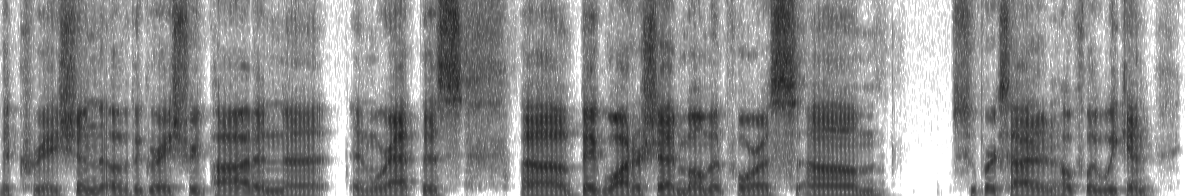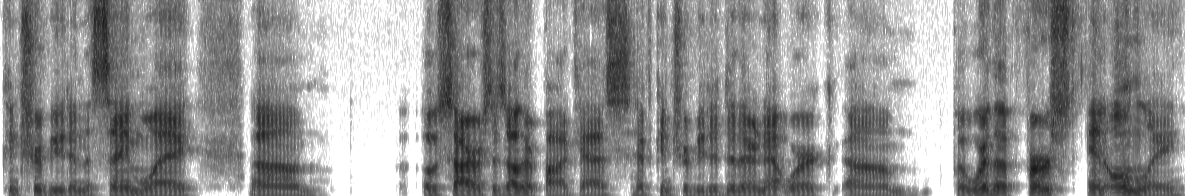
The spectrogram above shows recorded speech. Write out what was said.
the creation of the Gray Street Pod, and uh, and we're at this uh, big watershed moment for us. Um, super excited, and hopefully we can contribute in the same way. Um, Osiris's other podcasts have contributed to their network, um, but we're the first and only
